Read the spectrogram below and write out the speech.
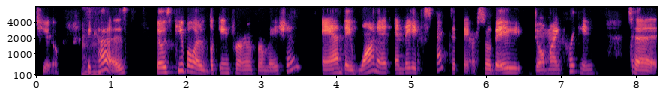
too, mm-hmm. because those people are looking for information and they want it and they expect it there. So they don't mind clicking to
